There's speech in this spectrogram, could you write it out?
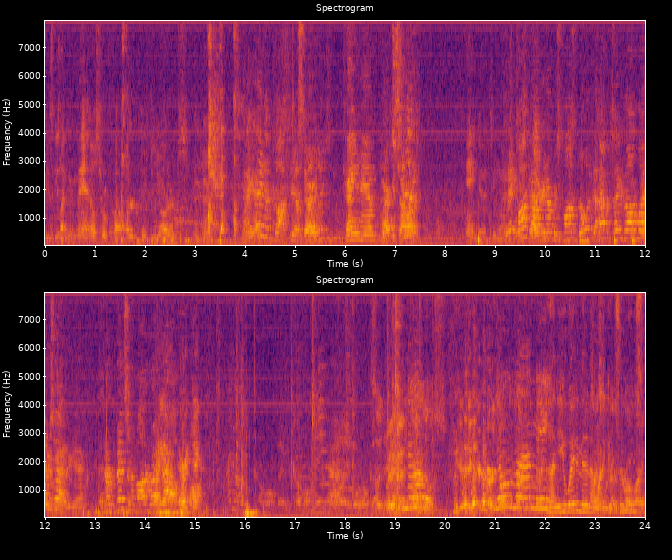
He's, he's like McMahon. He'll throw for about 150 yards. Mm-hmm. And I got. Started Cunningham, Marcus Allen. He ain't doing too much. It ain't He's my better, goddamn responsibility to have it taken out of my better check. other guy. And they're bitching about it I right got now. Eric Come on. Dick. Wait a minute. No. You take your cards No, off the top of mommy. Honey, you wait a minute. I So I want to get some draw of these.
